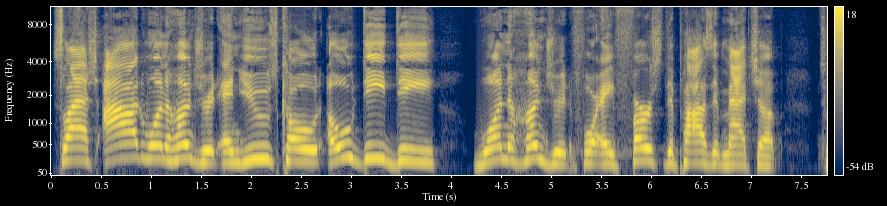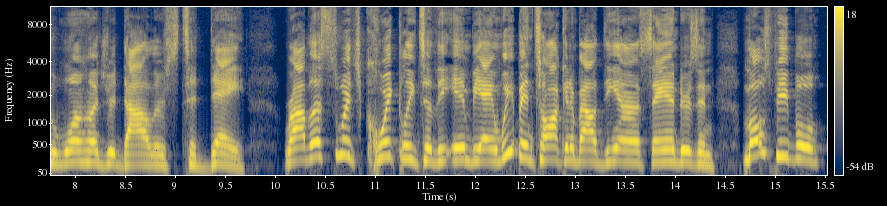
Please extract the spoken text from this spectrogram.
slash odd 100 and use code ODD 100 for a first deposit matchup to $100 today. Rob, let's switch quickly to the NBA. And we've been talking about Deion Sanders, and most people,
